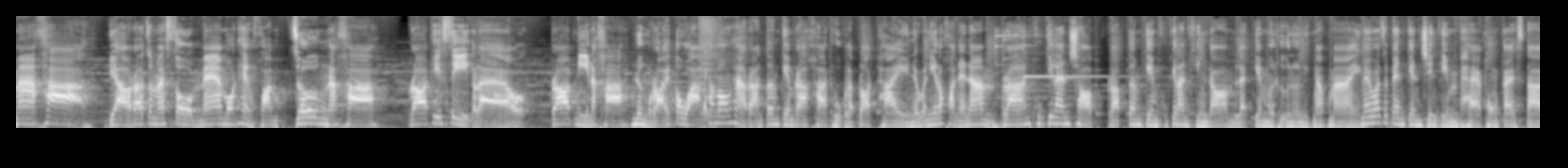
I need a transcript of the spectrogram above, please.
มาค่ะ เดี๋ยวเราจะมาส่มแม่มดแห่งความจึ้งนะคะ รอบที่ 4 กันแล้ว รอบนี้นะคะ 100 ตัว ถ้ามองหาร้านเติมเกมราคาถูกและปลอดภัย ในวันนี้เราขอแนะนำร้าน Cookie Land Shop รับเติมเกม Cookie Land Kingdom และเกมมือถืออื่นๆอีกมากมาย ไม่ว่าจะเป็น Genshin Impact Honkai Star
